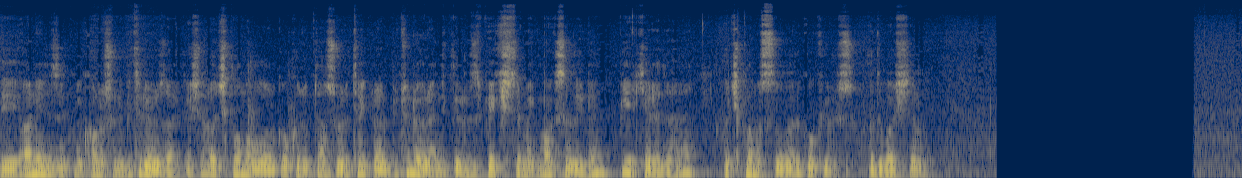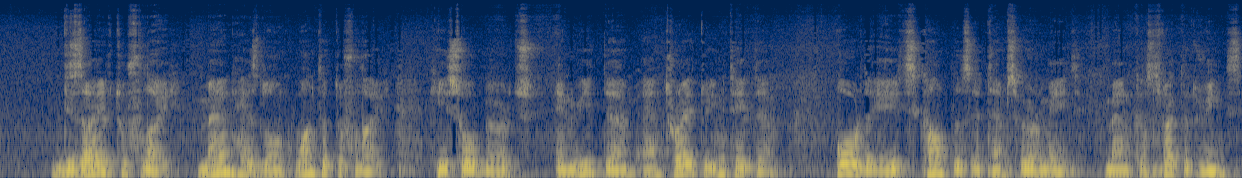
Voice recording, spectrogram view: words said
e, analiz etme konusunu bitiriyoruz arkadaşlar. Açıklamalı olarak okuduktan sonra tekrar bütün öğrendiklerimizi pekiştirmek maksadıyla bir kere daha açıklaması olarak okuyoruz. Hadi başlayalım. Desire to fly. Man has long wanted to fly. He saw birds, envied them, and tried to imitate them. Over the ages, countless attempts were made. Man constructed wings,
